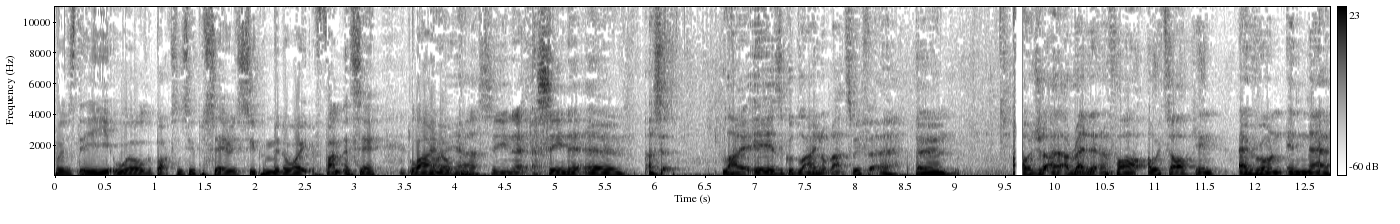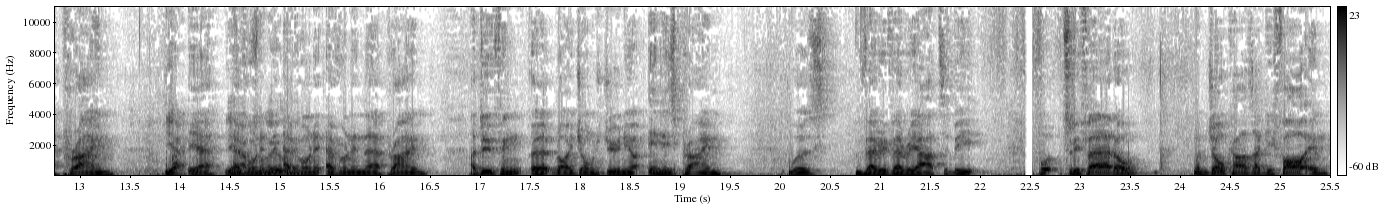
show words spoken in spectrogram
was the World Boxing Super Series Super Middleweight Fantasy lineup. Oh, yeah, I seen it. I seen it. Um, I like it is a good lineup. That to be fair. Um, I was just, I read it and I thought, are we talking everyone in their prime? Yeah, yeah, yeah, everyone, in, everyone, everyone in their prime. I do think uh, Roy Jones Jr. in his prime was very, very hard to beat. But to be fair though, when Joe Calzaghe fought him,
